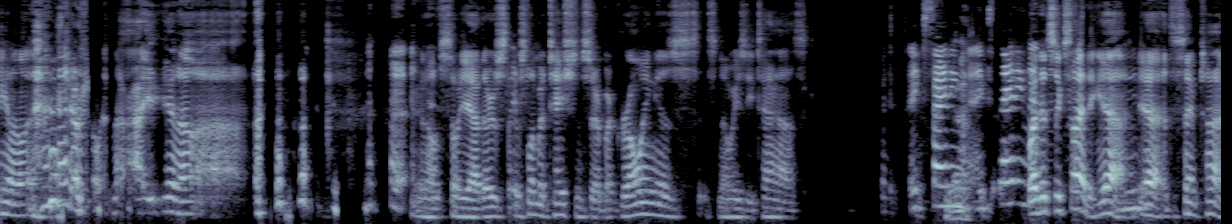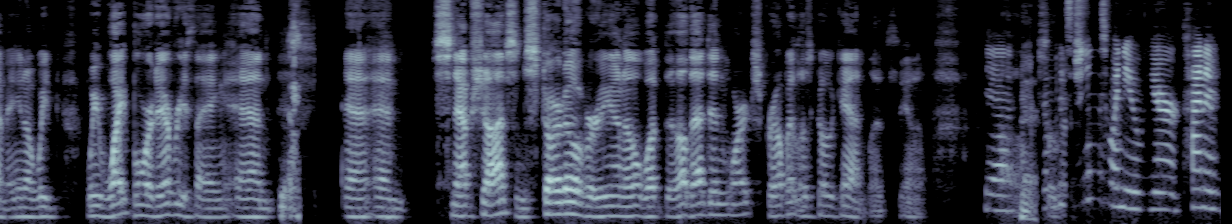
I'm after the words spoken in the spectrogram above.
You know, I, you know, uh, you know. So yeah, there's there's limitations there, but growing is it's no easy task. but exciting, Yeah. exciting. But it's exciting, yeah, Mhm. yeah. At the same time, you know, we we whiteboard everything and Yeah. and and snapshots and start over. You know, what? the- Oh, that didn't work. Scrub it. Let's go again. Let's you know. Yeah. uh, Yeah. so It seems when you you're kind of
